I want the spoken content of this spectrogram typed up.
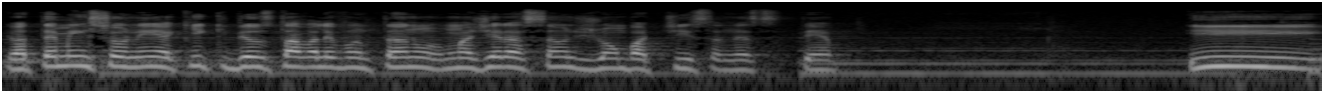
Eu até mencionei aqui que Deus estava levantando uma geração de João Batista nesse tempo. E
